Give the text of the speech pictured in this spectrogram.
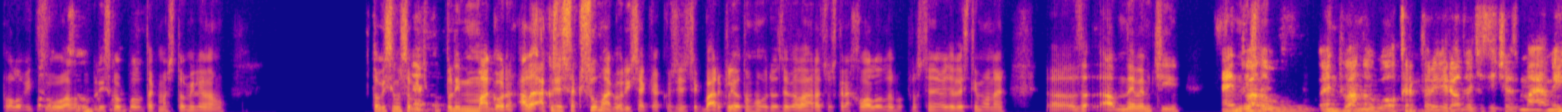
polovicu alebo blízko pol, tak máš 100 miliónov. To by si musel byť úplný magor. Ale akože však sú magory, však akože však Barkley o tom hovoril, že veľa hráčov skrachovalo, lebo proste nevedeli s tým one. Uh, a neviem, či... Antoine Walker, ktorý vyhral 2006 v Miami,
